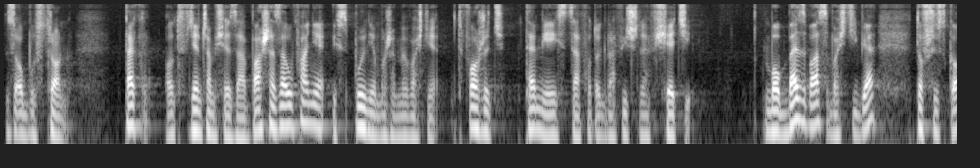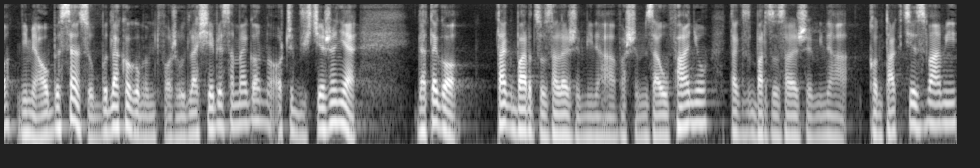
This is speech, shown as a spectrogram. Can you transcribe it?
z obu stron. Tak odwdzięczam się za Wasze zaufanie i wspólnie możemy właśnie tworzyć te miejsca fotograficzne w sieci. Bo bez Was właściwie to wszystko nie miałoby sensu. Bo dla kogo bym tworzył? Dla siebie samego? No oczywiście, że nie. Dlatego tak bardzo zależy mi na Waszym zaufaniu, tak bardzo zależy mi na kontakcie z Wami,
